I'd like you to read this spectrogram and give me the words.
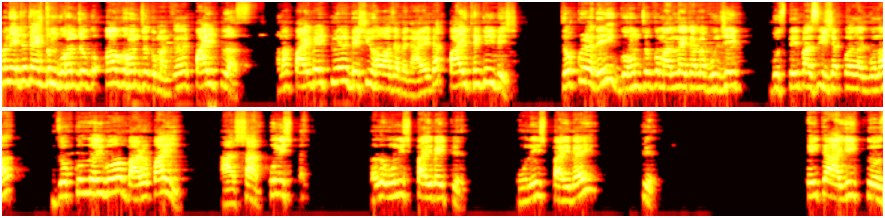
মানে এটা তো একদম গ্রহণযোগ্য, অগ্রহণযোগ্য মান। তাহলে পাই প্লাস আমার পাই বাই টুয়েলভ বেশি হওয়া যাবে না, আর এটা পাই থেকেই বেশি। যোগ করে দেই, গ্রহণযোগ্য মান না, এটা আমরা বুঝেই, বুঝতেই পারছি, হিসাব করা লাগবো না। যোগ করলে হইব বারো পাই, আর সাত, উনিশ পাই। তাহলে উনিশ পাই বাই টুয়েলভ উনিশ পাই বাই টুয়েলভ এইটা আগেই ক্লোজ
